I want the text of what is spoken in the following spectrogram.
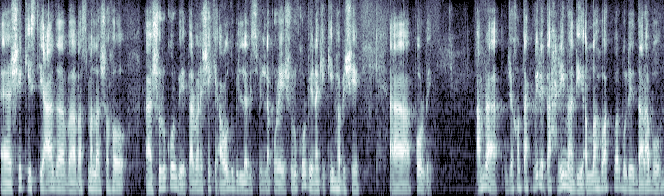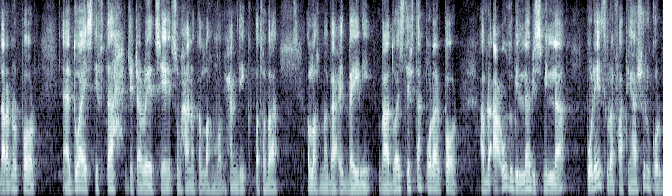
আহ, সে কি ইস্তিআদা বা বাসমাল্লা সহ আহ, শুরু করবে, তার মানে সে কি আউদুবিল্লাহ বিসমিল্লা পড়ে শুরু করবে নাকি কীভাবে সে পড়বে? আমরা যখন তাকবিরে তাহরিমা দিয়ে আল্লাহ আকবার বলে দাঁড়াবো, দাঁড়ানোর পর দোয়া ইস্তিফতাহ যেটা রয়েছে সুবহানাক আল্লাহুম্মা বিহামদিক অথবা বাঈদ বাইনি, বা দোয়া ইস্তিফতাহ পড়ার পর আমরা আউযু বিল্লাহ, বিসমিল্লাহ পড়ে সুরা ফাতেহা শুরু করব।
